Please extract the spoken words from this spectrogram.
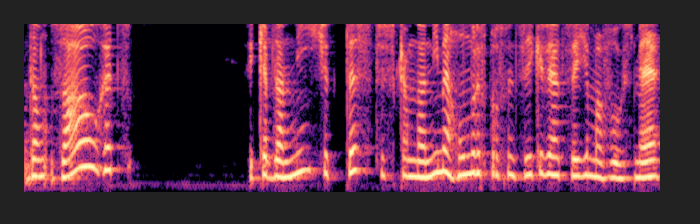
dan zou het ik heb dat niet getest, dus kan dat niet met 100% zekerheid zeggen, maar volgens mij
